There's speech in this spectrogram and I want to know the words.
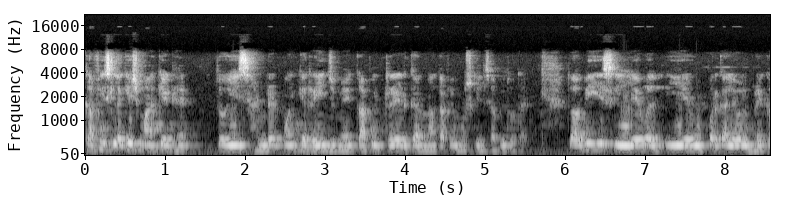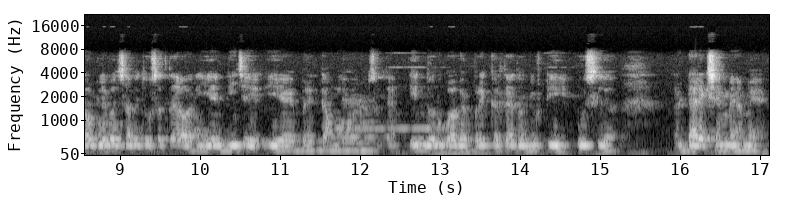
काफ़ी स्लगिश मार्केट है। तो इस 100 पॉइंट के रेंज में काफ़ी ट्रेड करना काफ़ी मुश्किल साबित होता है। तो अभी इस लेवल ये ऊपर का लेवल ब्रेकआउट लेवल साबित हो सकता है और ये नीचे, ये ब्रेकडाउन लेवल हो सकता है। इन दोनों को अगर ब्रेक करता है तो निफ्टी उस डायरेक्शन में हमें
